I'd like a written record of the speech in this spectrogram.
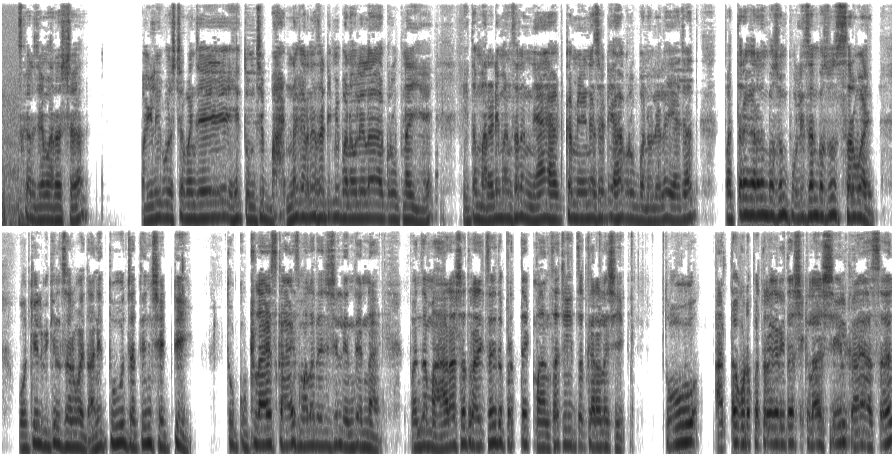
नमस्कार जय महाराष्ट्र. पहिली गोष्ट म्हणजे हे तुमची भांडणं करण्यासाठी मी बनवलेला ग्रुप नाहीये. इथं मराठी माणसाला न्याय हक्क मिळण्यासाठी हा ग्रुप बनवलेला आहे. याच्यात पत्रकारांपासून पोलिसांपासून सर्व आहेत. वकील विकील सर्व आहेत. आणि तू जतीन शेट्टी तू कुठला आहेस काय आहेस मला त्याच्याशी लेनदेन नाही. पण जर महाराष्ट्रात राहायचं आहे तर प्रत्येक माणसाची इज्जत करायला शिक. तू आता कुठं पत्रकारिता शिकला असशील काय असेल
